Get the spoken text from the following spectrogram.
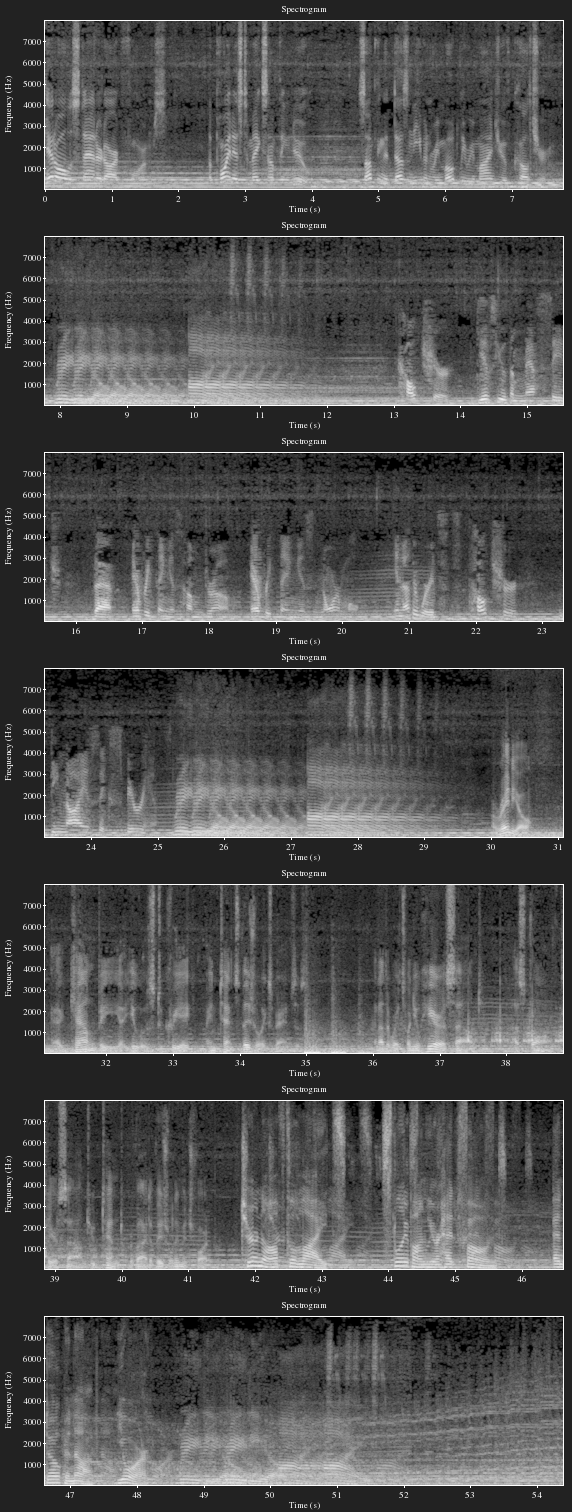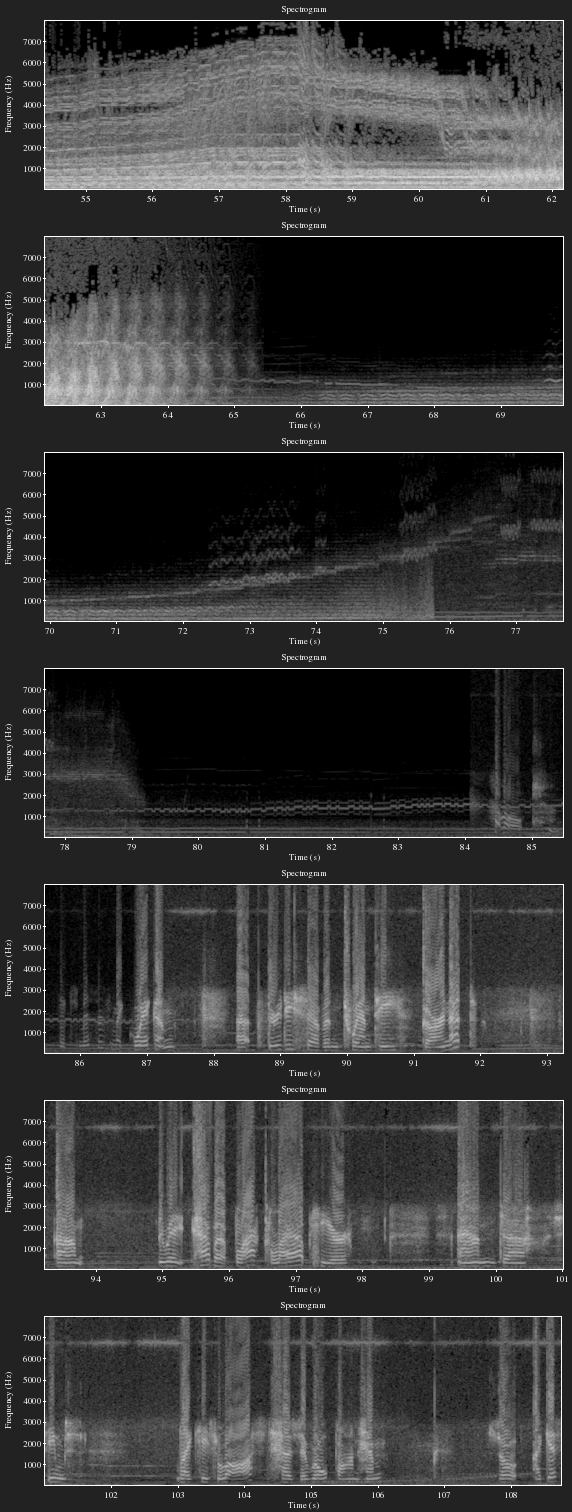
Forget all the standard art forms. The point is to make something new, something that doesn't even remotely remind you of culture. Radio. Culture gives you the message that everything is humdrum, everything is normal. In other words, culture denies experience. Radio uh, can be uh, used to create intense visual experiences. In other words, when you hear a sound, a strong, clear sound, you tend to provide a visual image for it. Turn off the lights, slip on your headphones, and open up your radio, radio McWigan at 3720 Garnet. Um, we have a black lab here, and uh, seems like he's lost, has a rope on him. So I guess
